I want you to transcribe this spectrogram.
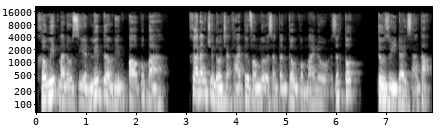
không ít Manosian liên tưởng đến Paul Pogba. Khả năng chuyển đổi trạng thái từ phòng ngự sang tấn công của Mino rất tốt, tư duy đầy sáng tạo.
